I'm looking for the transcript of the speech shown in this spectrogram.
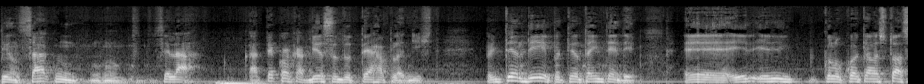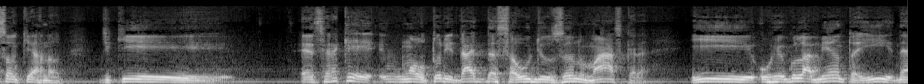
pensar com, com sei lá, até com a cabeça do terraplanista, para entender, para tentar entender. É, ele, ele, colocou aquela situação aqui, Arnaldo, de que é, será que uma autoridade da saúde usando máscara e o regulamento aí, né,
